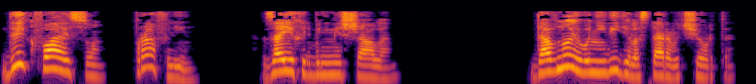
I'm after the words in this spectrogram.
Да и к Фаису, прав Лин, заехать бы не мешало. Давно его не видела, старого черта.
